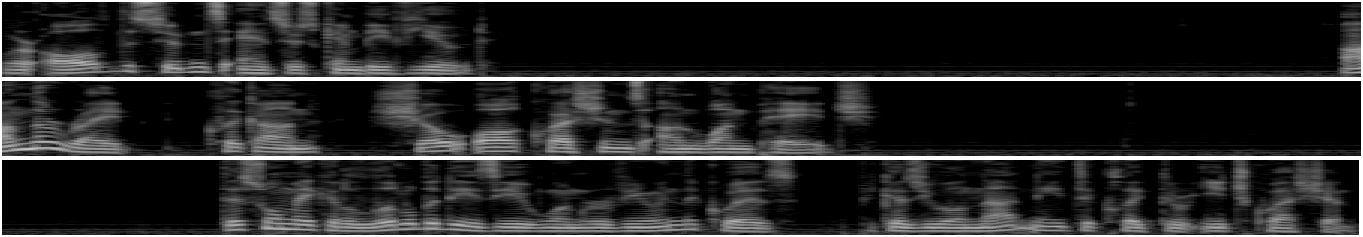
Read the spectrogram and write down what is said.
where all of the student's answers can be viewed. On the right, click on Show all questions on one page. This will make it a little bit easier when reviewing the quiz because you will not need to click through each question.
